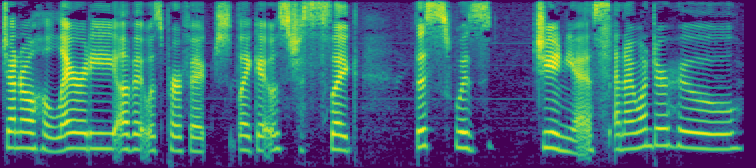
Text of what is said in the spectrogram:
general hilarity of it was perfect. Like it was just like this was genius. And I wonder who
